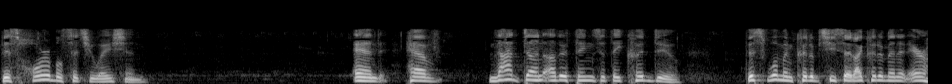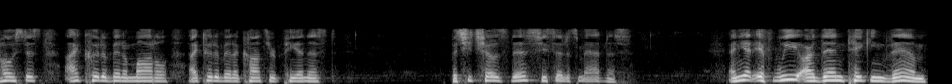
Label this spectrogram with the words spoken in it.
this horrible situation and have not done other things that they could do. This woman could have, she said, I could have been an air hostess, I could have been a model, I could have been a concert pianist. But she chose this. She said it's madness. And yet, if we are then taking them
